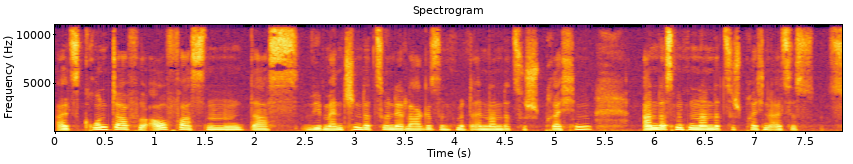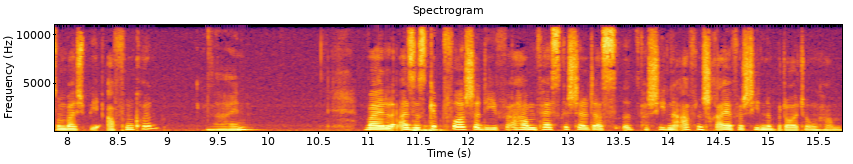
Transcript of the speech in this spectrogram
als Grund dafür auffassen, dass wir Menschen dazu in der Lage sind, miteinander zu sprechen, anders miteinander zu sprechen, als es zum Beispiel Affen können? Nein. Weil, also es gibt Forscher, die haben festgestellt, dass äh, verschiedene Affenschreie verschiedene Bedeutungen haben.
